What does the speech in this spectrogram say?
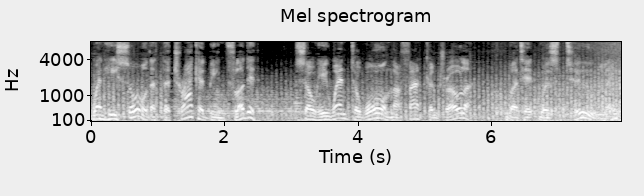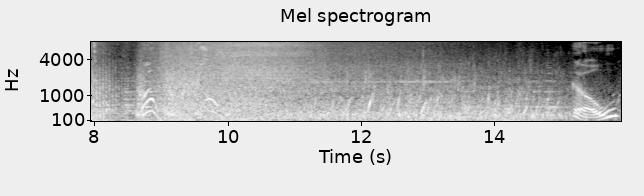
when he saw that the track had been flooded. So he went to warn the Fat Controller, but it was too late. Oh,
